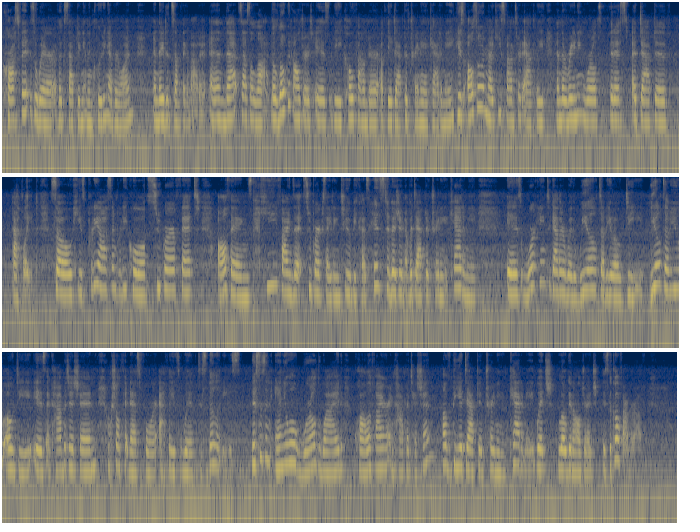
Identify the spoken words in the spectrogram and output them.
CrossFit is aware of accepting and including everyone, and they did something about it, and that says a lot. So Logan Aldridge is the co-founder of the Adaptive Training Academy. He's also a Nike-sponsored athlete and the reigning world's fittest adaptive athlete. So he's pretty awesome, pretty cool, super fit, all things. He finds it super exciting too because his division of Adaptive Training Academy is working together with Wheel WOD. Wheel WOD is a competition functional fitness for athletes with disabilities. This is an annual worldwide qualifier and competition of the Adaptive Training Academy, which Logan Aldridge is the co-founder of.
